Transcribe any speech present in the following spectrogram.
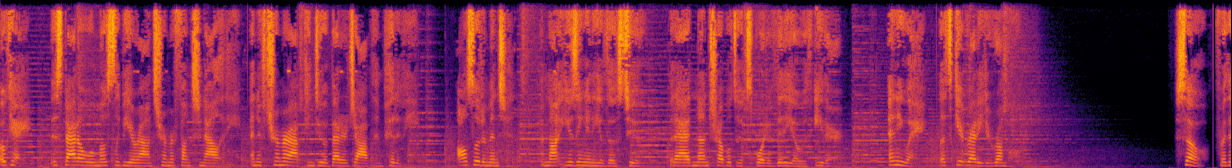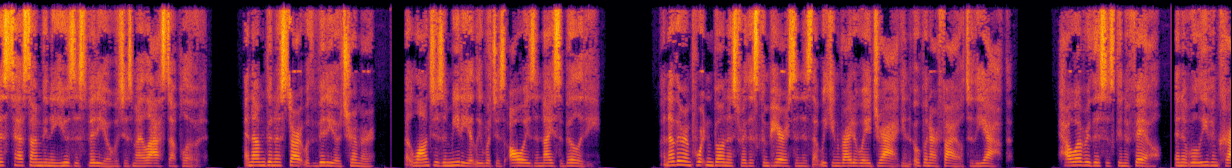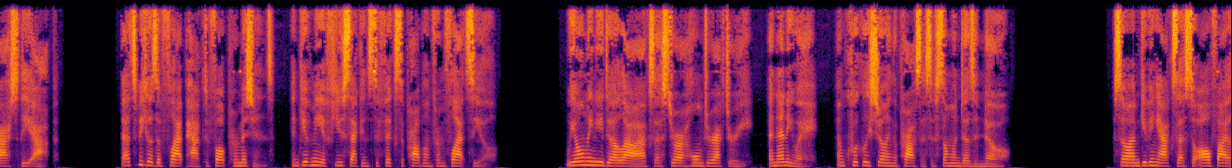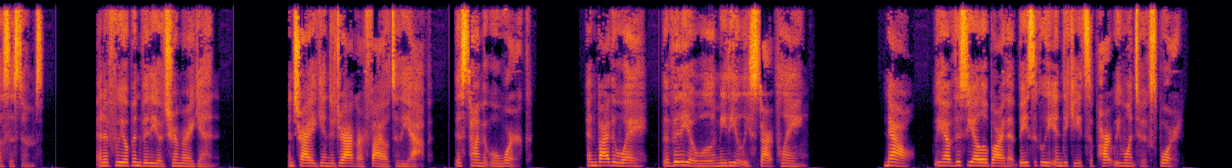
Okay, this battle will mostly be around trimmer functionality, and if Trimmer app can do a better job than Pitivi. Also to mention, I'm not using any of those two, but I had none trouble to export a video with either. Anyway, let's get ready to rumble! So, for this test I'm gonna use this video which is my last upload. And I'm gonna start with Video Trimmer, it launches immediately which is always a nice ability. Another important bonus for this comparison is that we can right away drag and open our file to the app. However this is gonna fail, and it will even crash the app. That's because of Flatpak default permissions, and give me a few seconds to fix the problem from Flatseal. We only need to allow access to our home directory, and anyway, I'm quickly showing the process if someone doesn't know. So I'm giving access to all file systems. And if we open Video Trimmer again, and try again to drag our file to the app, this time it will work. And by the way, the video will immediately start playing. Now, we have this yellow bar that basically indicates the part we want to export.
